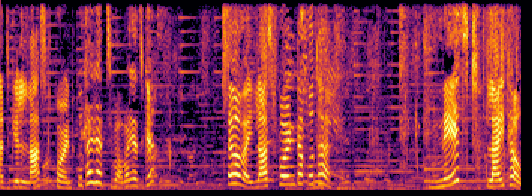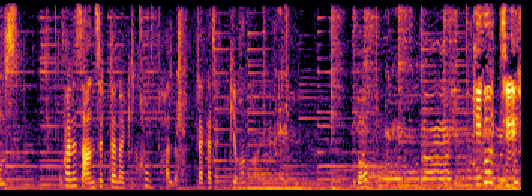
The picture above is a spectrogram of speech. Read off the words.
আজকে লাস্ট পয়েন্ট কোথায় যাচ্ছি বাবাই আজকে? এ বাবাই লাস্ট পয়েন্টটা কোথায়? নেক্সট লাইট হাউস ওখানে সানসেটটা নাকি খুব ভালো। দেখা যাক কেমন হয়। কি করছিস?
